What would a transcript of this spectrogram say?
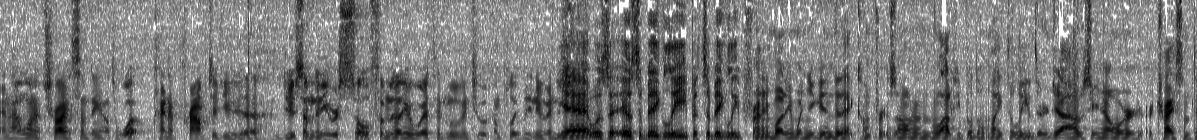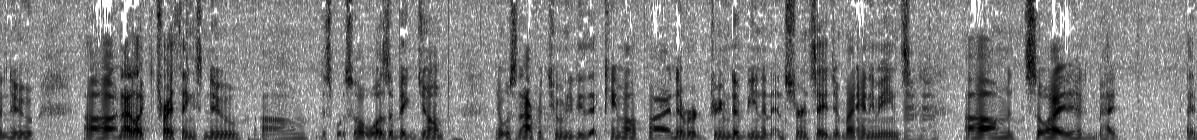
and I want to try something else. What kind of prompted you to do something you were so familiar with and move into a completely new industry? Yeah, it was a, it was a big leap. It's a big leap for anybody when you get into that comfort zone, and a lot of people don't like to leave their jobs, you know, or, or try something new. Uh, and I like to try things new. Um, this so it was a big jump. It was an opportunity that came up. I never dreamed of being an insurance agent by any means. Mhm. Um, so I had had I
